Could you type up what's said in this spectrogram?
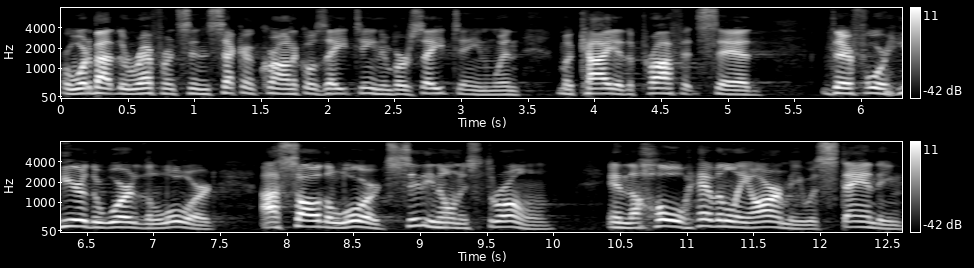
Or what about the reference in 2 Chronicles 18 and verse 18 when Micaiah the prophet said, Therefore, hear the word of the Lord. I saw the Lord sitting on his throne, and the whole heavenly army was standing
